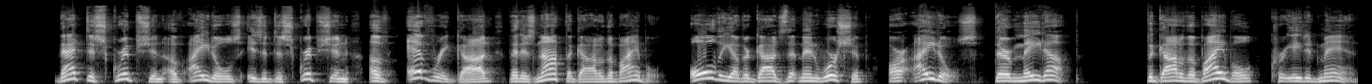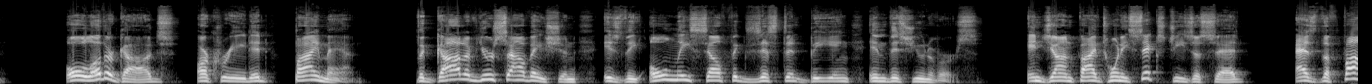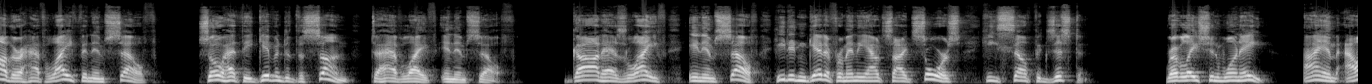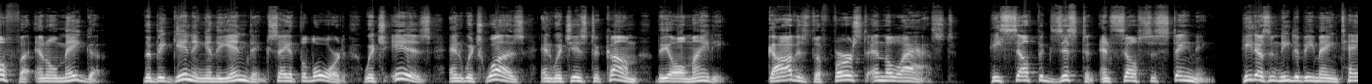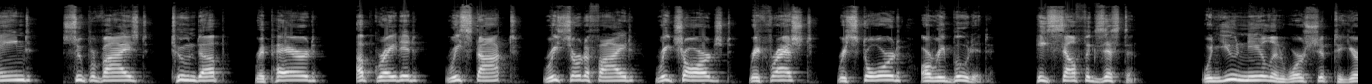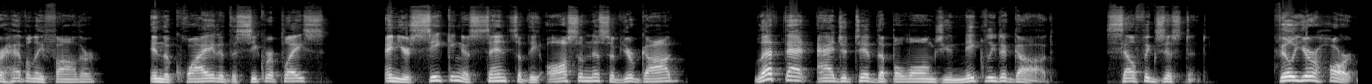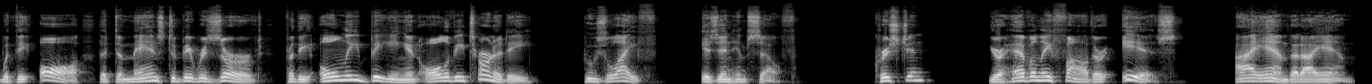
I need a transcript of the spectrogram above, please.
That description of idols is a description of every God that is not the God of the Bible. All the other gods that men worship are idols. They're made up. The God of the Bible created man. All other gods are created by man. The God of your salvation is the only self-existent being in this universe. In John 5:26 Jesus said, "As the Father hath life in himself, so hath he given to the Son to have life in himself." God has life in himself. He didn't get it from any outside source. He's self-existent. Revelation 1:8, "I am Alpha and Omega, the beginning and the ending, saith the Lord, which is, and which was, and which is to come, the Almighty. God is the first and the last. He's self existent and self sustaining. He doesn't need to be maintained, supervised, tuned up, repaired, upgraded, restocked, recertified, recharged, refreshed, restored, or rebooted. He's self existent. When you kneel in worship to your Heavenly Father in the quiet of the secret place, and you're seeking a sense of the awesomeness of your God, let that adjective that belongs uniquely to God, self existent, fill your heart with the awe that demands to be reserved for the only being in all of eternity whose life is in Himself. Christian, your Heavenly Father is I am that I am,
